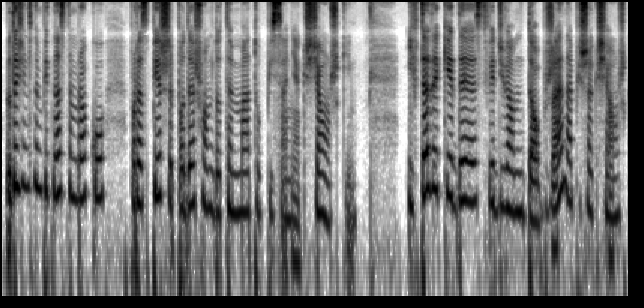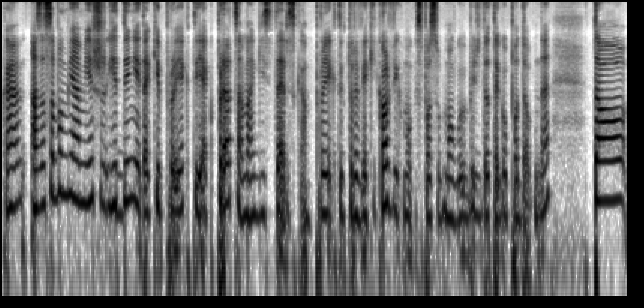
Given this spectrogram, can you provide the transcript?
W 2015 roku po raz pierwszy podeszłam do tematu pisania książki. I wtedy, kiedy stwierdziłam, dobrze, napiszę książkę, a za sobą miałam jedynie takie projekty jak praca magisterska, projekty, które w jakikolwiek sposób mogły być do tego podobne, to,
